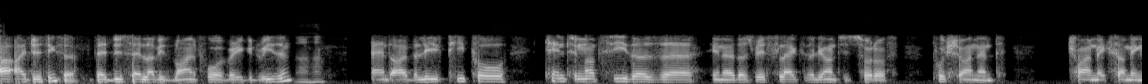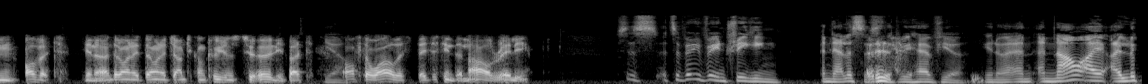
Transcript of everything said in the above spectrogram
I, I do think so. They do say love is blind for a very good reason. Uh huh. and I believe people tend to not see those, uh, you know, those red flags early on to sort of push on and try and make something of it. You know, they don't want to don't want to jump to conclusions too early, but Yeah. after a while, it's, they're just in denial, really. This is it's a very very intriguing analysis that we have here, you know, and, and now I, I look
